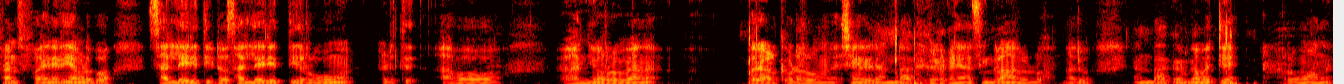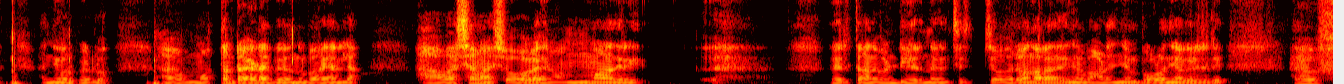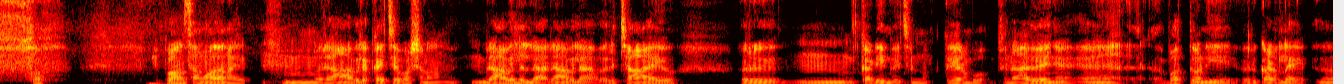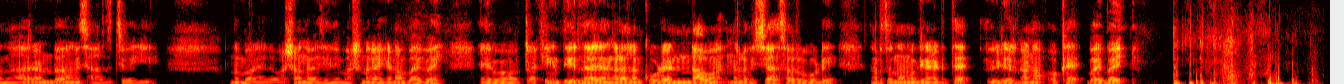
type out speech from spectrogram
Friends finally നമ്മളിപ്പോൾ സല്ലേരി എത്തി കേട്ടോ സല്ലേരി എത്തി റൂം എടുത്ത്. അപ്പോൾ അഞ്ഞൂറ് രൂപയാണ് ഒരാൾക്ക് ഇവിടെ റൂമിന് പക്ഷേ രണ്ടാൾക്ക് കിടക്കാം. ഞാൻ സിംഗിൾ ആണല്ലോ ഉള്ളൂ. എന്നാലും രണ്ടാൾക്ക് എടുക്കാൻ പറ്റിയ റൂമാണ് അഞ്ഞൂറ് റുപ്യേ ഉള്ളൂ. മൊത്തം ടയർഡായിപ്പോയി ഒന്നും പറയാനില്ല. ആവശ്യമായ ശോകമായിരുന്നു അമ്മാതിരി വരുത്താണ് വണ്ടി വരുന്നത് ചോരോന്ന് പറഞ്ഞാൽ ഇങ്ങനെ വളഞ്ഞും പൊളഞ്ഞൊക്കെ ഇട്ടിട്ട് ഇപ്പോൾ സമാധാനമായി രാവിലെ കഴിച്ച ഭക്ഷണമാണ്. രാവിലെ അല്ല രാവിലെ ഒരു ചായയും ഒരു കടിയും കഴിച്ചിട്ടുണ്ടു കയറുമ്പോൾ പിന്നെ അത് കഴിഞ്ഞ് പത്ത് മണിക്ക് ഒരു കടലയും ഇത് ആ രണ്ടും അങ്ങ് ഛർദ്ദിച്ച് കഴിയും ഒന്നും പറയാനില്ല. ഭക്ഷണം കഴിച്ചു ഇനി ഭക്ഷണം കഴിക്കണം ബൈ ബൈ. ട്രക്കിംഗ് തീരുന്നവരെ നിങ്ങളെല്ലാം കൂടെ ഉണ്ടാവും എന്നുള്ള വിശ്വാസത്തോടു കൂടി നിർത്തുന്നു. നമുക്ക് അടുത്ത വീഡിയോയിൽ കാണാം. Okay bye bye.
